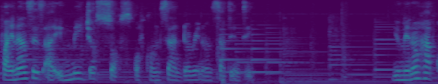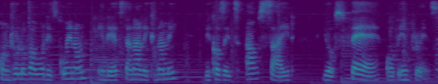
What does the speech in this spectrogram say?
Finances are a major source of concern during uncertainty. You may not have control over what is going on in the external economy because it's outside your sphere of influence,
